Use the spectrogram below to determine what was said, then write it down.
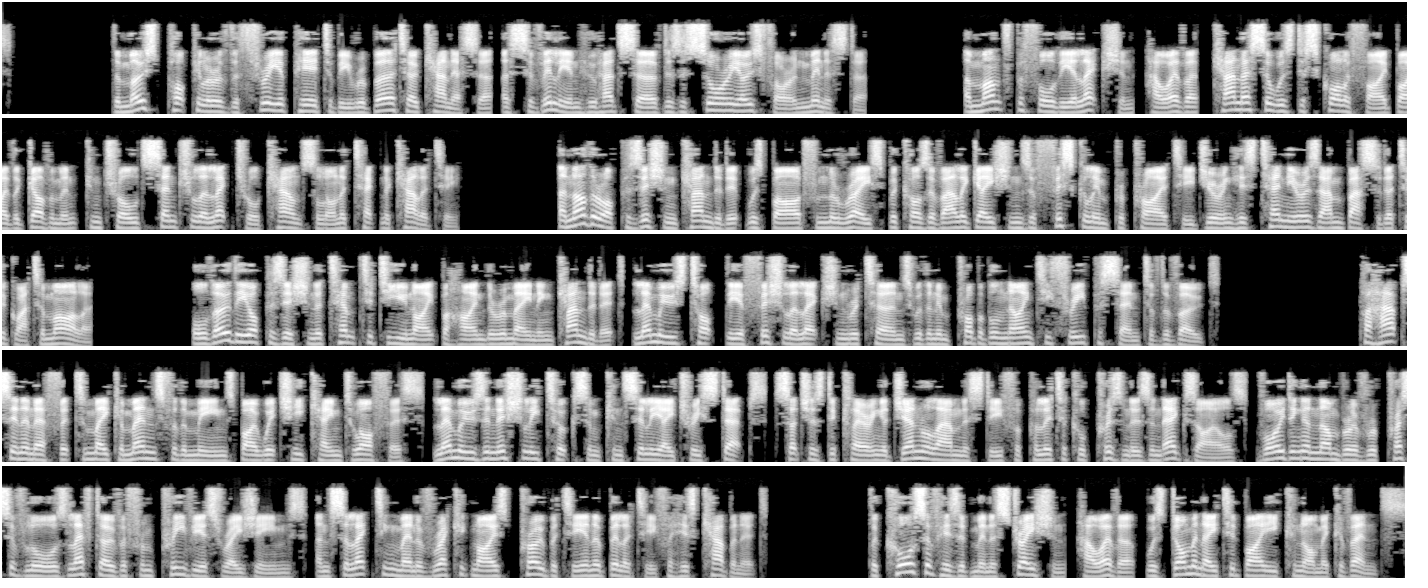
The most popular of the three appeared to be Roberto Canessa, a civilian who had served as Osorio's foreign minister. A month before the election, however, Canessa was disqualified by the government-controlled Central Electoral Council on a technicality. Another opposition candidate was barred from the race because of allegations of fiscal impropriety during his tenure as ambassador to Guatemala. Although the opposition attempted to unite behind the remaining candidate, Lemus topped the official election returns with an improbable 93% of the vote. Perhaps in an effort to make amends for the means by which he came to office, Lemus initially took some conciliatory steps, such as declaring a general amnesty for political prisoners and exiles, voiding a number of repressive laws left over from previous regimes, and selecting men of recognized probity and ability for his cabinet. The course of his administration, however, was dominated by economic events.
